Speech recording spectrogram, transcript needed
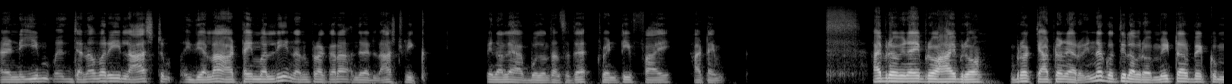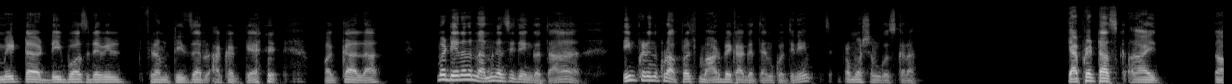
ಆ್ಯಂಡ್ ಈ ಜನವರಿ ಲಾಸ್ಟ್ ಇದೆಯಲ್ಲ, ಆ ಟೈಮಲ್ಲಿ ನನ್ನ ಪ್ರಕಾರ, ಅಂದರೆ ಲಾಸ್ಟ್ ವೀಕ್ ಫಿನಾಲೆ ಆಗ್ಬೋದು ಅಂತ ಅನ್ಸುತ್ತೆ. ಟ್ವೆಂಟಿ ಫೈ ಆ time hi bro Vinay bro hi bro bro captain ಯಾರು? ಇನ್ನೂ ಗೊತ್ತಿಲ್ಲ ಬ್ರೋ ಮೀಟರ್ ಬೇಕು meter D boss devil film teaser ಹಾಕೋಕ್ಕೆ. ಪಕ್ಕ ಅಲ್ಲ. ಬಟ್ ಏನಾದರೂ ನನಗೆ ಅನ್ಸಿದೆ ಹೆಂಗೆ ಗೊತ್ತಾ? ಟೀಮ್ ಕಡೆಯಿಂದ ಕೂಡ ಅಪ್ರೋಚ್ ಮಾಡಬೇಕಾಗತ್ತೆ ಅನ್ಕೋತೀನಿ. ಪ್ರಮೋಷನ್ಗೋಸ್ಕರ ಕ್ಯಾಪ್ಟನ್ ಟಾಸ್ಕ್ ಆಯ್ತು.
